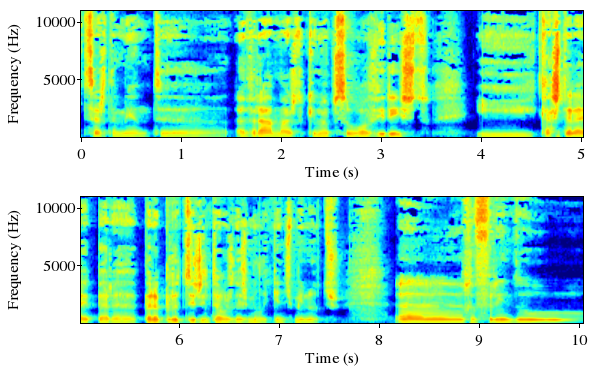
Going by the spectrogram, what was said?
Certamente uh, haverá mais do que uma pessoa a ouvir isto e cá estarei para, para produzir então os 2500 minutos. Uh, referindo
